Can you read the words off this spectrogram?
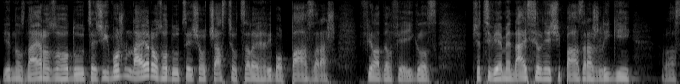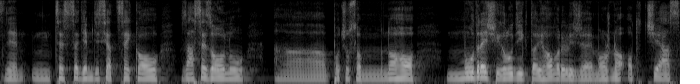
Jedno z najrozhodujúcejších, možno najrozhodujúcejšou časťou celej hry bol rush Philadelphia Eagles. Všetci vieme, najsilnejší pázraž ligy, vlastne mm, cez 70 sekov za sezónu. Počul som mnoho múdrejších ľudí, ktorí hovorili, že možno od čias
